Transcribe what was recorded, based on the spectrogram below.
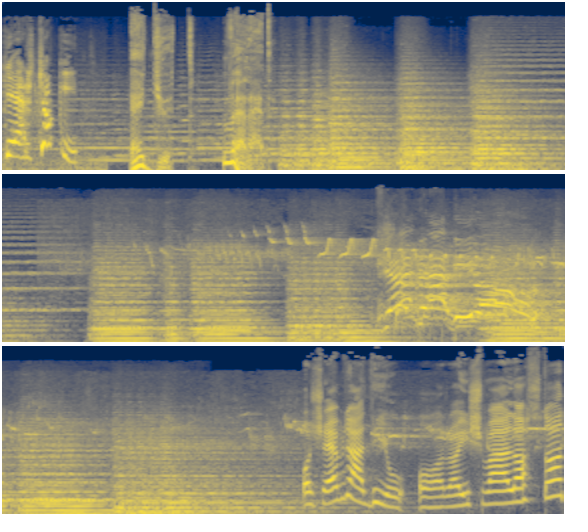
Kérd csak itt! Együtt, veled. A Zsebrádió arra is választad,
